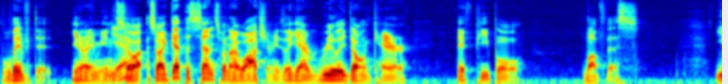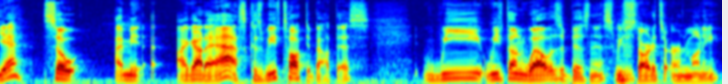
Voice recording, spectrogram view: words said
lived it. You know what I mean? Yeah. So, so I get the sense when I watch him, he's like, yeah, I really don't care if people love this. Yeah. So I mean, I gotta ask because we've talked about this. We we've done well as a business. We've mm-hmm. started to earn money.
